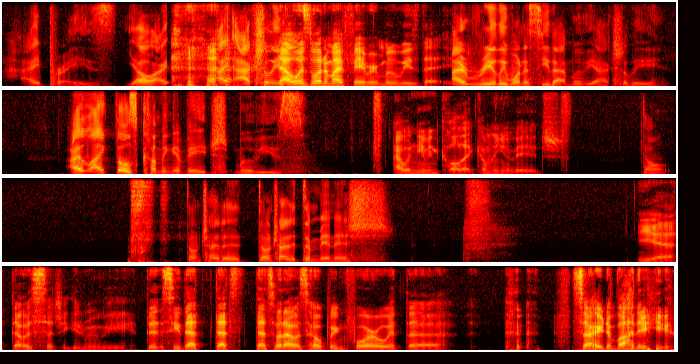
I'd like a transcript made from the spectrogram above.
High praise. Yo, I I actually that was one of my favorite movies. That I really want to see that movie actually. I like those coming of age movies. I wouldn't even call that coming of age. Don't don't try to don't try to diminish. Yeah, that was such a good movie. Th- see that that's that's what I was hoping for with the. Sorry to bother you,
